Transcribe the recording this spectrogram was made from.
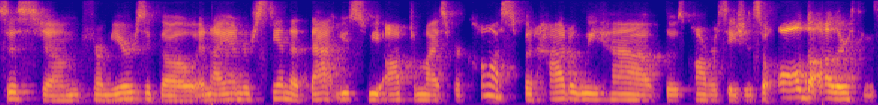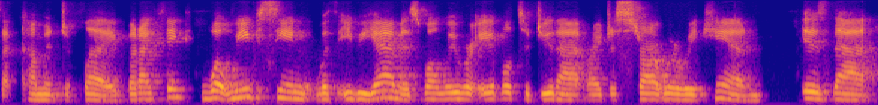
system from years ago. And i understand that that used to be optimized for cost but how do we have those conversations? So all the other things that come into play. But i think what we've seen with ebm is when we were able to do that right just start where we can is that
